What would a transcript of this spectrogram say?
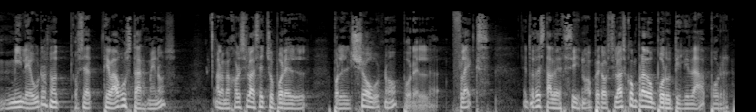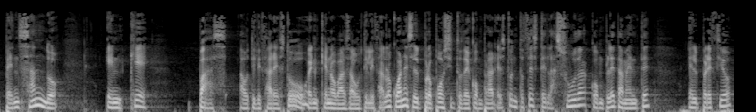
mil euros, ¿no? O sea, te va a gustar menos. A lo mejor si lo has hecho por el, por el show, ¿no? Por el flex, entonces tal vez sí, ¿no? Pero si lo has comprado por utilidad, por pensando en qué vas a utilizar esto o en qué no vas a utilizarlo, cuál es el propósito de comprar esto, entonces te la suda completamente el precio.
